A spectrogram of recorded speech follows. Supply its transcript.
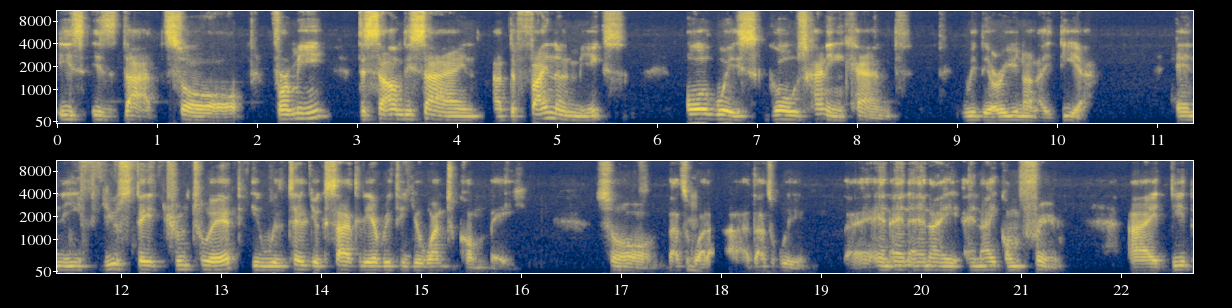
is is that. So for me, the sound design at the final mix always goes hand in hand with the original idea and if you stay true to it it will tell you exactly everything you want to convey. So that's mm-hmm. what uh, that's we and and and i and i confirm i did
